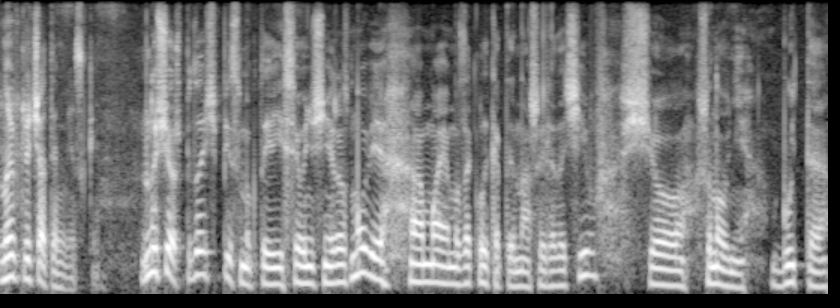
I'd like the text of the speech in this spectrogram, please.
Ну і включати мізки. Ну що ж, підводячи підсумок тієї сьогоднішньої розмові, маємо закликати наших глядачів, що, шановні, будьте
